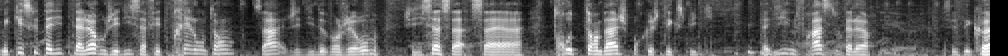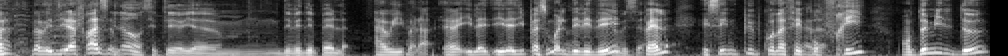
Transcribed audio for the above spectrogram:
Mais qu'est-ce que tu as dit tout à l'heure où j'ai dit ça fait très longtemps, ça? J'ai dit devant Jérôme, j'ai dit ça, ça, ça a trop de temps d'âge pour que je t'explique. T'as dit une phrase tout à l'heure. C'était quoi? Non mais dis la phrase. Non, c'était euh, DVD Pelle. Ah oui, voilà. Euh, il, a, il, a, dit passe-moi le DVD, Pelle. Et c'est une pub qu'on a fait pour Free en 2002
